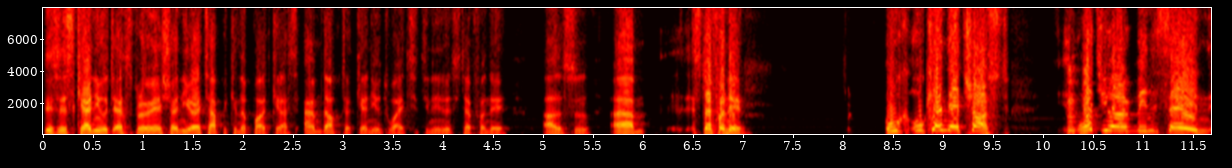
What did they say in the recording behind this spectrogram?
this is Canyouth Exploration, your topic in the podcast. I'm Dr. Canute White, sitting in with Stephanie Olson, Um, Stephanie, who, who can they trust? What you have been saying,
